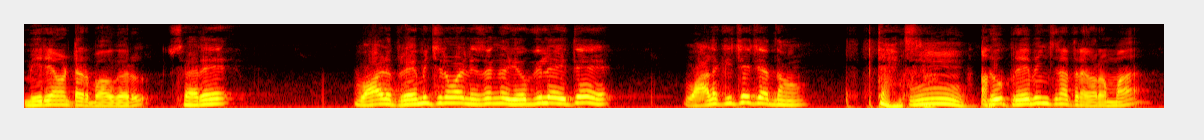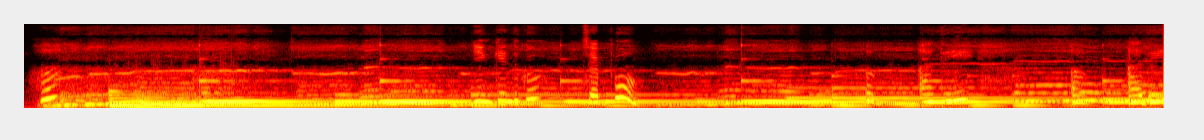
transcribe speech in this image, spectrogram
మీరేమంటారు బావగారు? సరే వాళ్ళు ప్రేమించిన వాళ్ళు నిజంగా యోగ్యులే అయితే వాళ్ళకిచ్చే చేద్దాం. థ్యాంక్స్. నువ్వు ప్రేమించిన అతను ఎవరమ్మా? ఇంకెందుకు? చెప్పు. అది అది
